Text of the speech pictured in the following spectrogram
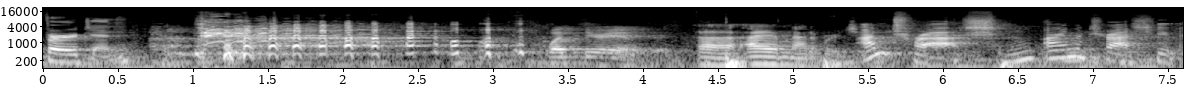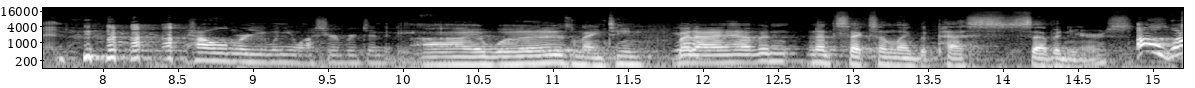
Virgin. What's your answer? Uh, I am not a virgin. I'm trash. I'm a trash human. How old were you when you lost your virginity? I was 19, but I haven't had sex in like the past seven years. Oh, wow.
